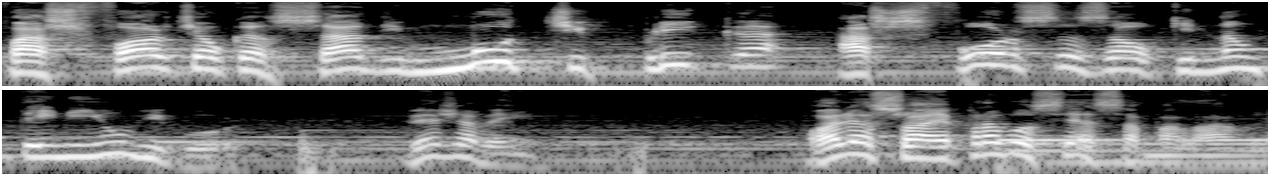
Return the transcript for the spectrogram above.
Faz forte ao cansado e multiplica as forças ao que não tem nenhum vigor. Veja bem, Olha só, é para você essa palavra.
